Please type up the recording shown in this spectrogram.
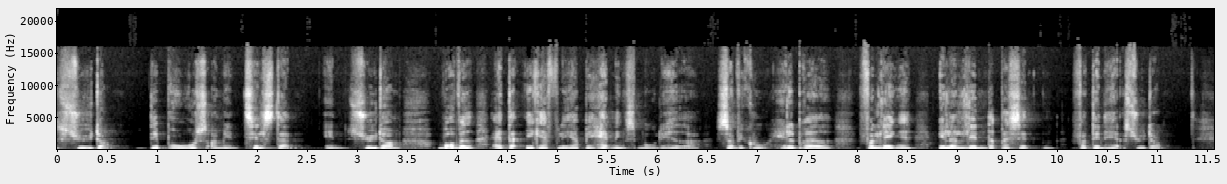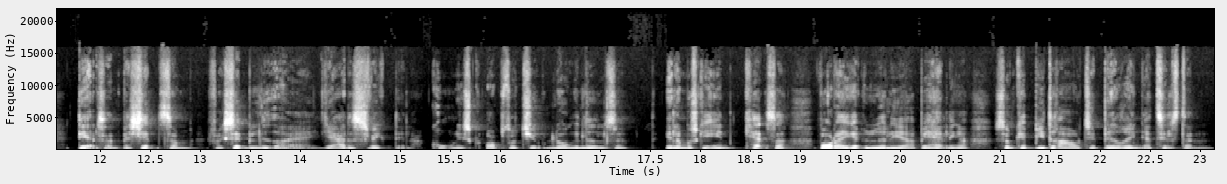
sygdom, Det bruges om en tilstand, en sygdom, hvorved at der ikke er flere behandlingsmuligheder, så vi kunne helbrede, forlænge eller lindre patienten for den her sygdom. Det er altså en patient, som for eksempel lider af hjertesvigt eller kronisk obstruktiv lungelidelse, eller måske en cancer, hvor der ikke er yderligere behandlinger, som kan bidrage til bedring af tilstanden.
